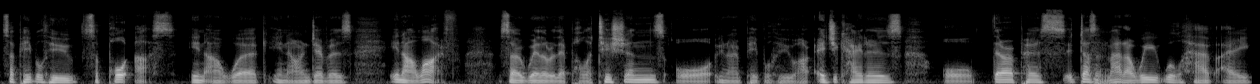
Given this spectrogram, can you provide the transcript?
So people who support us in our work, in our endeavors, in our life. So whether they're politicians or, you know, people who are educators or therapists, it doesn't matter. We will have a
